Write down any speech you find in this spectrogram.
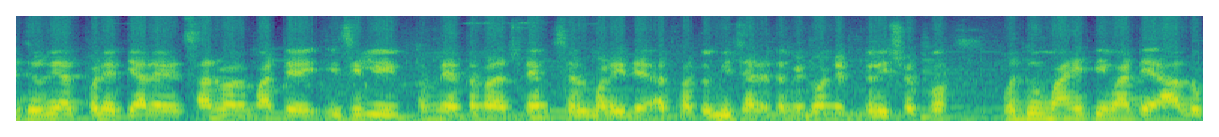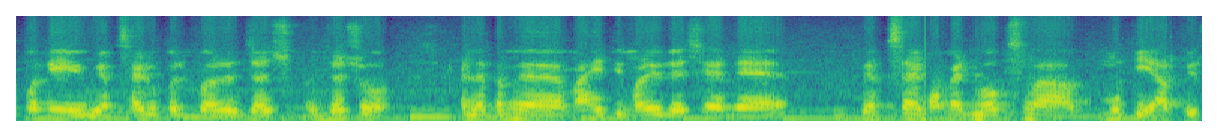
જરૂરિયાત પડે ત્યારે સારવાર માટે ઇઝીલી તમને તમારા સ્ટેમ સેલ મળી રહે, અથવા તો બીજાને તમે ડોનેટ કરી શકો. વધુ માહિતી માટે આ લોકોની વેબસાઇટ ઉપર પર જશ- એટલે તમને માહિતી મળી રહેશે અને વેબસાઇટ કોમેન્ટ બોક્સમાં મૂકી આપીશ.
